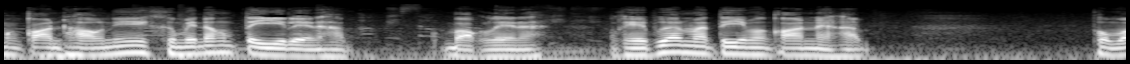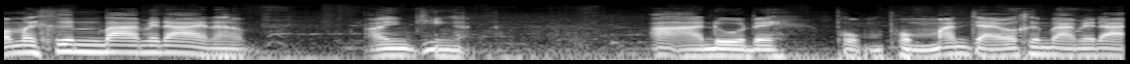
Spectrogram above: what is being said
มังกรทองนี่คือไม่ต้องตีเลยนะครับ บอกเลยนะ โอเค เพื่อนมาตีมังกรหน่อยครับ ผมว่ามันขึ้นบ้านไม่ได้นะครับ เอาจริง ๆ อะ อ่าดูเลยผมผมมั่นใจว่าขึ้นบ้านไม่ได้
